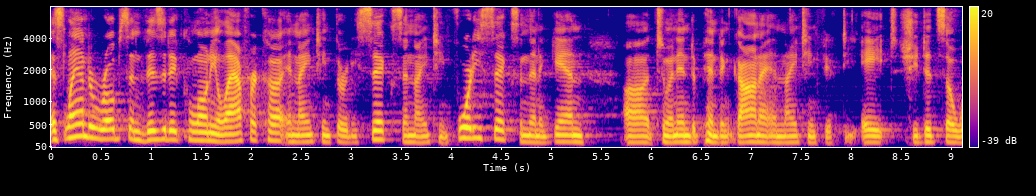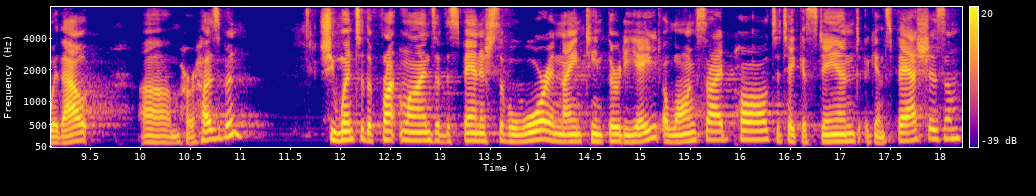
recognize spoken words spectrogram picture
Eslanda Robeson visited colonial Africa in 1936 and 1946, and then again uh, to an independent Ghana in 1958. She did so without um, her husband. She went to the front lines of the Spanish Civil War in 1938 alongside Paul to take a stand against fascism.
